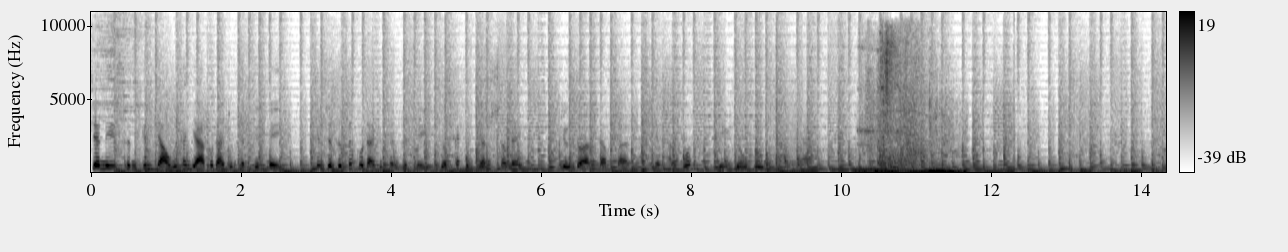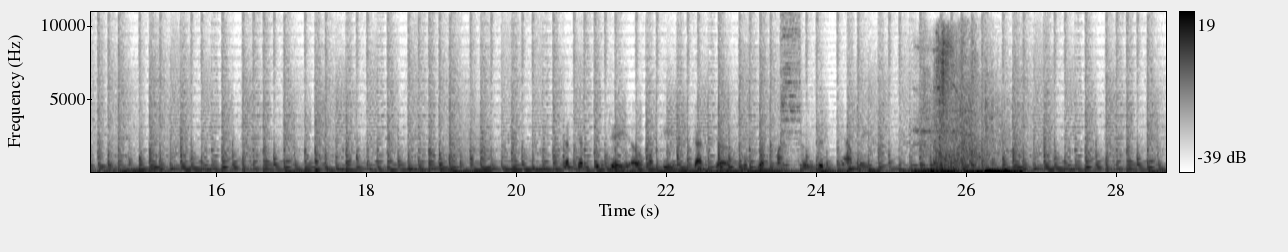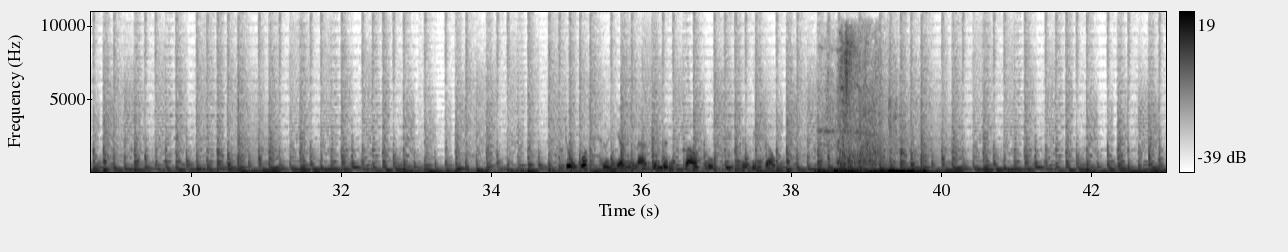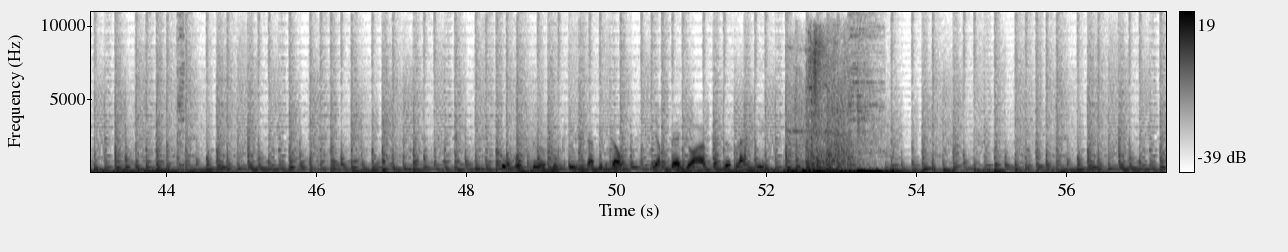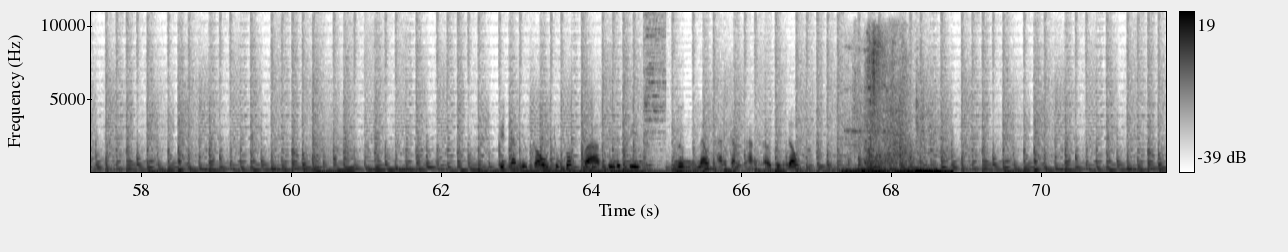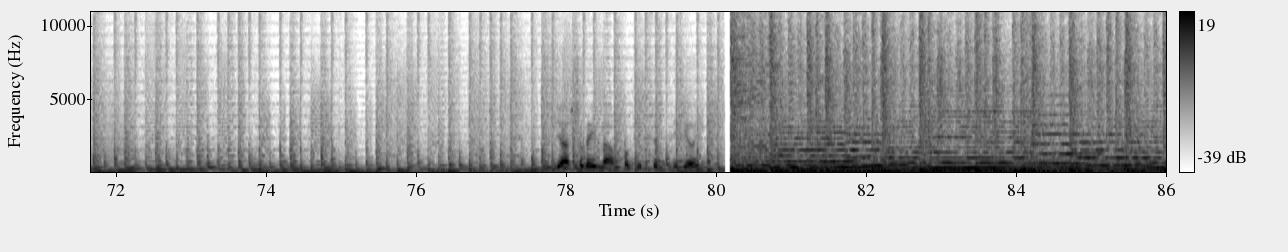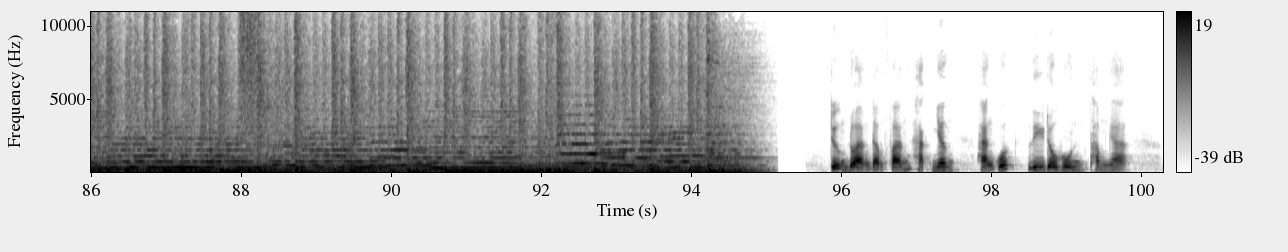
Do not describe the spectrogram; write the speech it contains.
Jenny xin kính chào quý khán giả của Đài truyền hình Việt Mỹ. Chương trình tin tức của Đài truyền hình Việt Mỹ gồm các tin chính sau đây. Trưởng đoàn đàm phán hạt nhân Hàn Quốc Lee Do Hun thăm Nga. Cạnh tranh chính trị ở Hoa Kỳ cản trở cuộc gặp mặt thượng đỉnh Nga Mỹ. Trung Quốc thừa nhận là đưa lính vào vũ khí phía Biển Đông. Trung Quốc đưa vũ khí ra Biển Đông nhằm đe dọa các nước láng giềng. Việt Nam yêu cầu Trung Quốc và Philippines ngừng leo thang căng thẳng ở Biển Đông. Và sau đây là phần điểm tin thế giới. Trưởng đoàn đàm phán hạt nhân Hàn Quốc Lee Do-hun thăm Nga.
